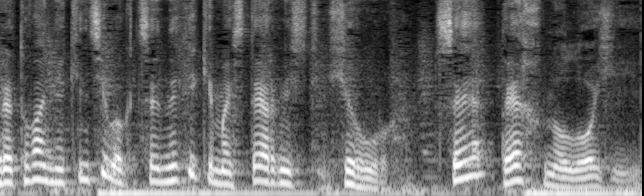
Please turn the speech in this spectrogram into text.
Рятування кінцівок це не тільки майстерність хірурга, це технології.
